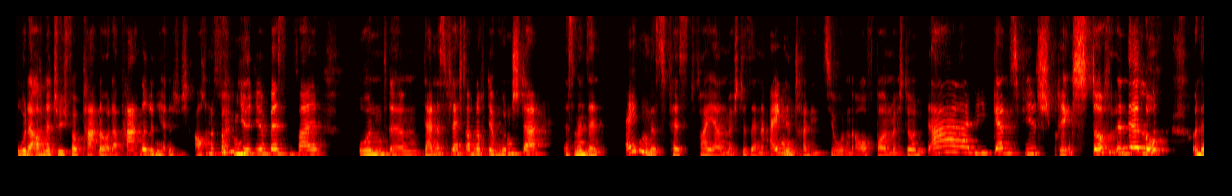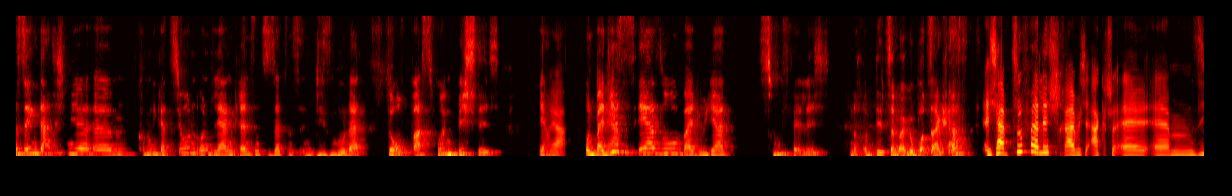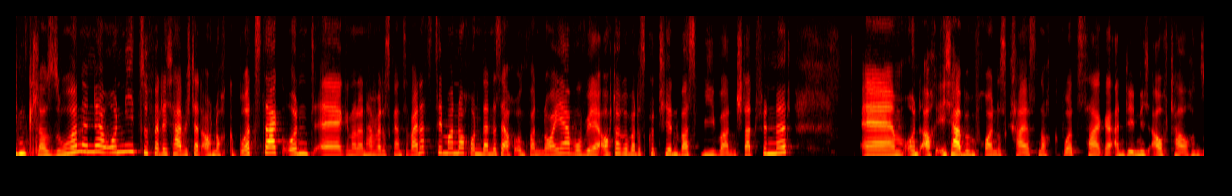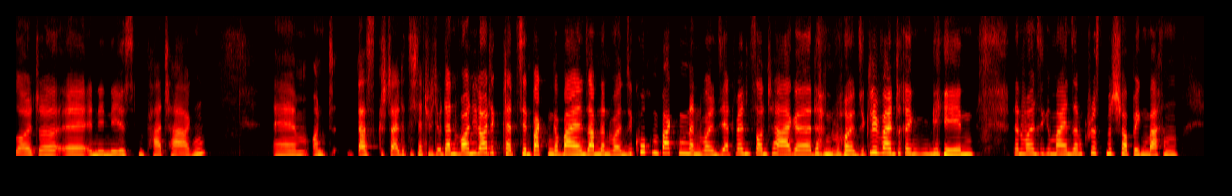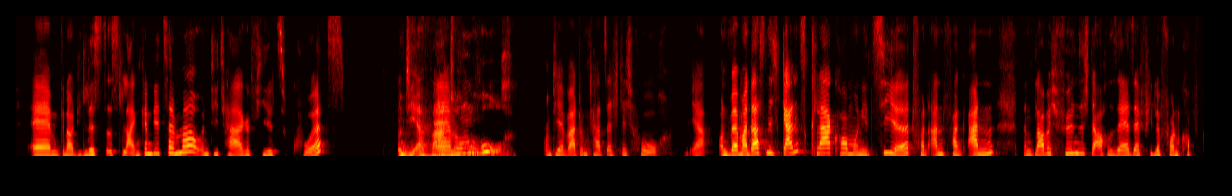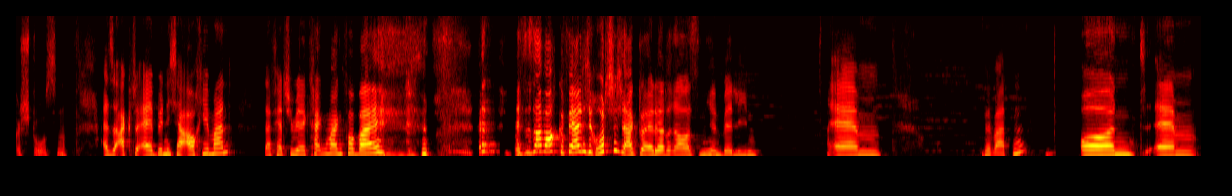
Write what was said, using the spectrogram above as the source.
oder auch natürlich vom Partner oder Partnerin, die hat natürlich auch eine Familie im besten Fall. Und ähm, dann ist vielleicht auch noch der Wunsch da, dass man sein eigenes Fest feiern möchte, seine eigenen Traditionen aufbauen möchte. Und da liegt ganz viel Sprengstoff in der Luft. Und deswegen dachte ich mir, ähm, Kommunikation und Lernen Grenzen zu setzen, ist in diesem Monat so was von wichtig. Ja. Ja. Und bei dir Ja. ist es eher so, weil du ja zufällig noch im Dezember Geburtstag hast. Ich habe zufällig, schreibe ich aktuell ähm, sieben Klausuren in der Uni. Zufällig habe ich dann auch noch Geburtstag und äh, genau, dann haben wir das ganze Weihnachtsthema noch und dann ist ja auch irgendwann Neujahr, wo wir ja auch darüber diskutieren, was wie wann stattfindet. Ähm, und auch ich habe im Freundeskreis noch Geburtstage, an denen ich auftauchen sollte äh, in den nächsten paar Tagen. Ähm, und das gestaltet sich natürlich. Und dann wollen die Leute Plätzchen backen gemeinsam, dann wollen sie Kuchen backen, dann wollen sie Adventssonntage, dann wollen sie Glühwein trinken gehen, dann wollen sie gemeinsam Christmas Shopping machen. Ähm, genau, die Liste ist lang im Dezember und die Tage viel zu kurz. Und die Erwartungen hoch. Und die Erwartung tatsächlich hoch. Ja. Und wenn man das nicht ganz klar kommuniziert von Anfang an, dann glaube ich, fühlen sich da auch sehr, sehr viele vor den Kopf gestoßen. Also aktuell bin ich ja auch jemand, da fährt schon wieder der Krankenwagen vorbei. es ist aber auch gefährlich rutschig aktuell da draußen hier in Berlin. Ähm, wir warten. Und ähm,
